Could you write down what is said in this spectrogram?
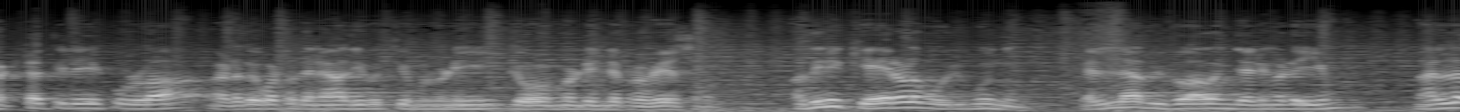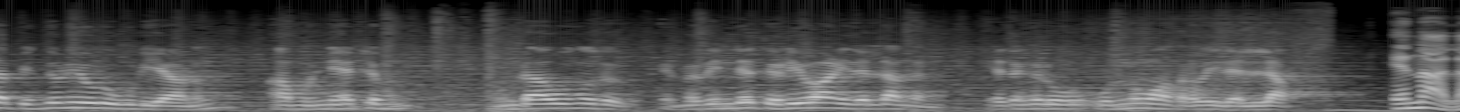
ഘട്ടത്തിലേക്കുള്ള ഇടതുപക്ഷ ജനാധിപത്യ മുന്നണി ഗവൺമെന്റിന്റെ പ്രവേശനം. അതിന് കേരളം ഒരുങ്ങുന്നു. എല്ലാ വിഭാഗം ജനങ്ങളുടെയും നല്ല പിന്തുണയോടുകൂടിയാണ് ആ മുന്നേറ്റം ഉണ്ടാവുന്നത് എന്നതിന്റെ തെളിവാണ് ഇതെല്ലാം തന്നെ. ഏതെങ്കിലും ഒന്നു മാത്രമല്ല ഇതെല്ലാം. എന്നാൽ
